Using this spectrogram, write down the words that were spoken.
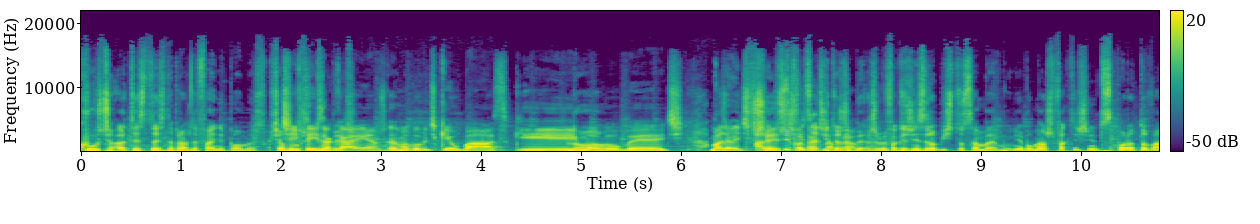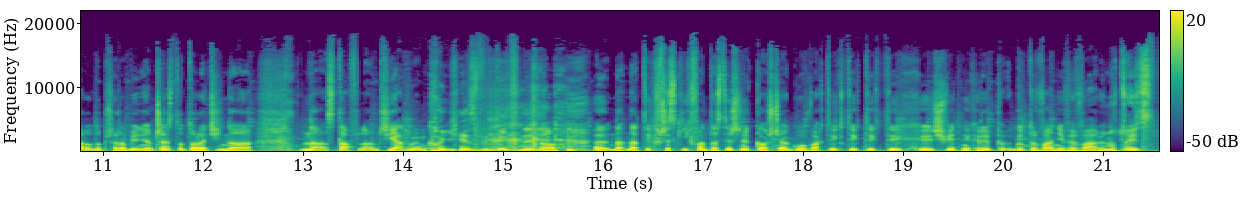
Kurczę, ale to jest, to jest naprawdę fajny pomysł. Chciałbym Czyli w tej zakaje na przykład mogą być kiełbaski, No. mogą być... Może ale, być ale wszystko przyświeca tak ci to, żeby, żeby faktycznie zrobić to samemu, nie? Bo masz faktycznie sporo towaru do przerobienia. Często to leci na, na staff lunch. Jadłem go i jest wybitny, no. E, Na, na tych wszystkich fantastycznych kościach, głowach tych, tych, tych, tych e, świetnych ryb, gotowanie wywaru, no to jest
